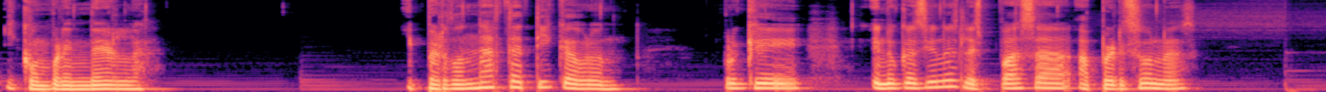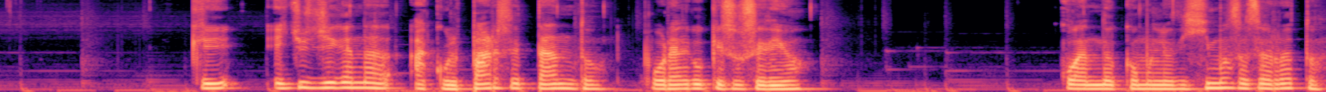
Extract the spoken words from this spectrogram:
y comprenderla. Y perdonarte a ti, cabrón. Porque en ocasiones les pasa a personas que ellos llegan a, a, culparse tanto por algo que sucedió. Cuando, como lo dijimos hace rato,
